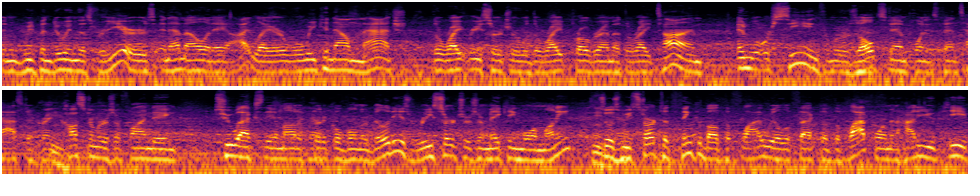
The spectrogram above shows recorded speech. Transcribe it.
and we've been doing this for years, an ML and AI layer where we can now match the right researcher with the right program at the right time. And what we're seeing from a result standpoint is fantastic, right? Mm. Customers are finding 2x the amount of critical vulnerabilities, researchers are making more money. Mm. So as we start to think about the flywheel effect of the platform and how do you keep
